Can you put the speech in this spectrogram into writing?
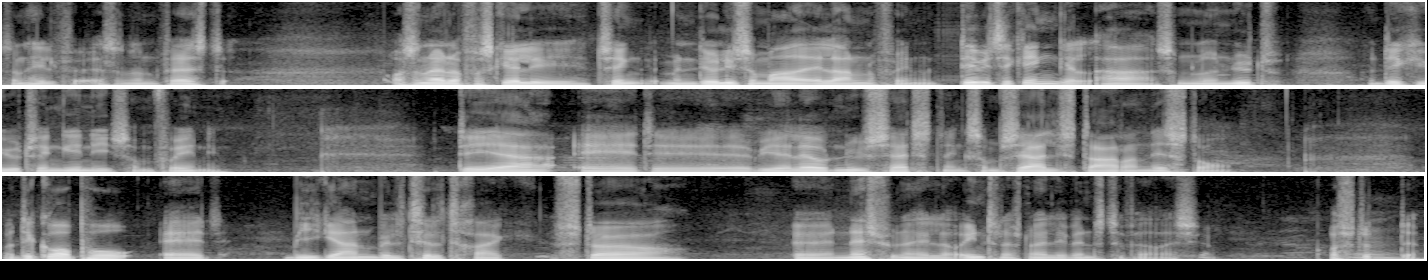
sådan helt altså sådan fast. Og sådan er der forskellige ting, men det er jo lige så meget alle andre foreninger. Det vi til gengæld har som noget nyt, og det kan I jo tænke ind i som forening, det er, at øh, vi har lavet en ny satsning, som særligt starter næste år. Og det går på, at vi gerne vil tiltrække større øh, nationale og internationale events til Fredericia. Og støtte Mm. det.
